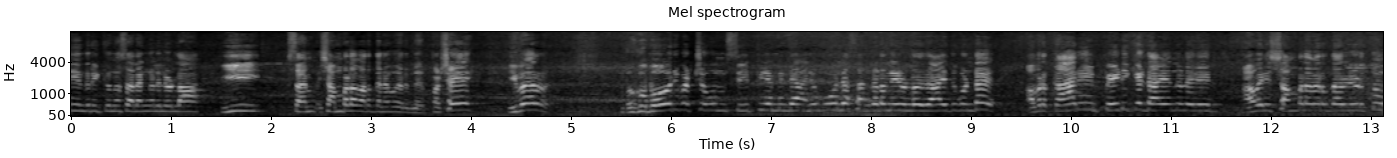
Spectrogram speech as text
നിയന്ത്രിക്കുന്ന സ്ഥലങ്ങളിലുള്ള ഈ ശമ്പള വർധനവ് വരുന്നത്. പക്ഷേ ഇവർ ബഹുഭൂരിപക്ഷവും സി പി എമ്മിന്റെ അനുകൂല സംഘടനയുള്ളതായതുകൊണ്ട് അവർക്കാരെയും പേടിക്കണ്ട എന്നുള്ളതിൽ അവർ ശമ്പള വർധന എടുത്തു.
